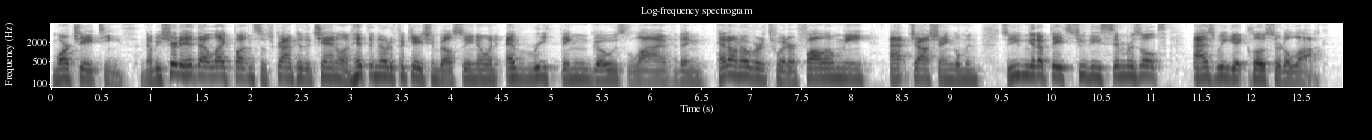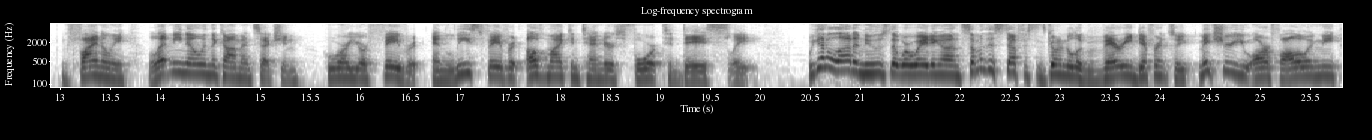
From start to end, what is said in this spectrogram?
March 18th. Now be sure to hit that like button, subscribe to the channel, and hit the notification bell so you know when everything goes live. Then head on over to Twitter, follow me at Josh Engleman so you can get updates to these sim results as we get closer to lock. And finally, let me know in the comment section who are your favorite and least favorite of my contenders for today's slate. We got a lot of news that we're waiting on. Some of this stuff is going to look very different, so make sure you are following me.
